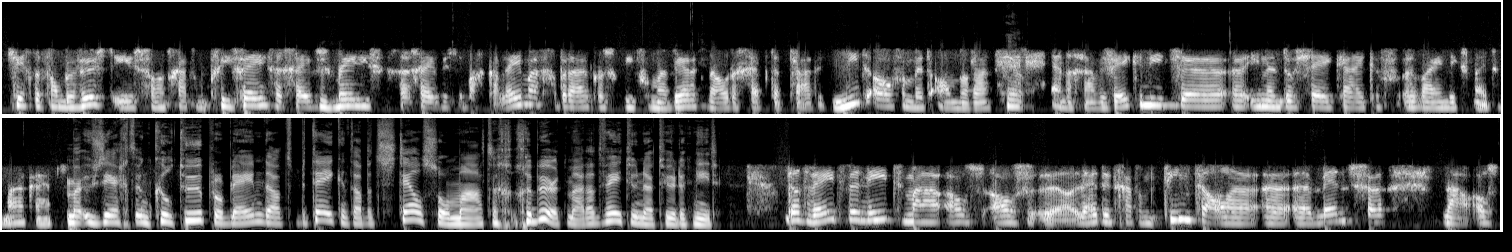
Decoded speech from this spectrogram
zich ervan bewust is van het gaat om privégegevens, medische gegevens... die mag ik alleen maar gebruiken als ik die voor mijn werk nodig heb. Daar praat ik niet over met anderen. Ja. En dan gaan we zeker niet uh, in een dossier kijken waar je niks mee te maken hebt. Maar u zegt een cultuurprobleem, dat betekent dat het stelselmatig gebeurt. Maar dat weet u natuurlijk niet. Dat weten we niet, maar als, als, uh, dit gaat om tientallen uh, mensen. Nou, als,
